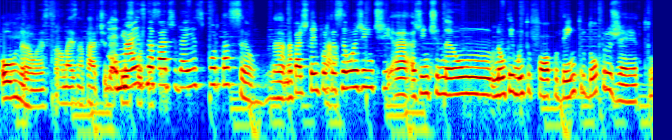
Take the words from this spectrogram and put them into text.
ou não? É só mais na parte da é exportação? É mais na parte da exportação. Na, na parte da importação ah. a gente a, a, gente não não tem muito foco dentro do projeto.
